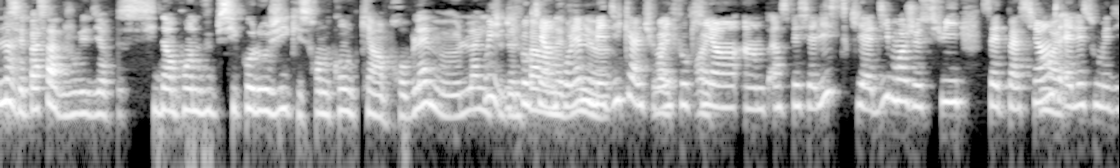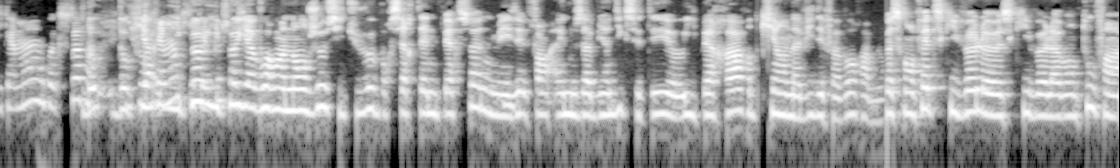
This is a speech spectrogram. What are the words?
Non, C'est pas ça que je voulais dire. Si d'un point de vue psychologique, ils se rendent compte qu'il y a un problème, euh, là, oui, ils te donnent il faut qu'il y ait un, problème euh, médical, tu vois. il faut qu'il y ait un, un- un spécialiste qui a dit, moi, je suis cette patiente, Ouais. elle est sous médicament ou quoi que ce soit. Enfin, Donc, donc faut il, y a- vraiment il ait peut, il peut y avoir un enjeu, si tu veux, pour certaines personnes, mais enfin, elle nous a bien dit que c'était euh, hyper rare qu'il y ait un avis défavorable. Parce qu'en fait, ce qu'ils veulent, euh, ce qu'ils veulent avant tout, enfin,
